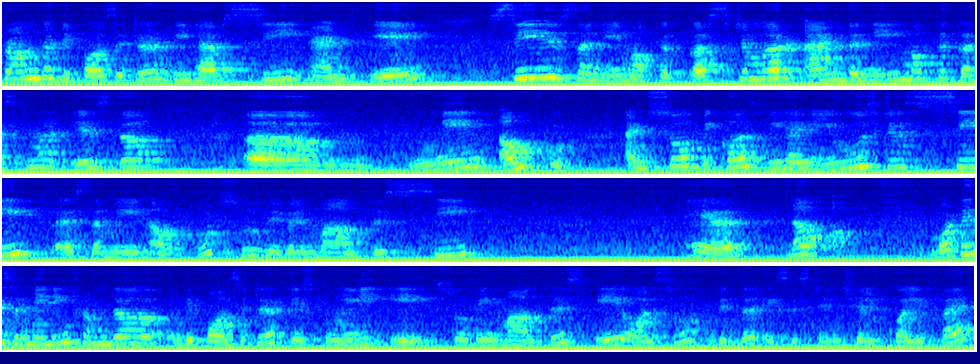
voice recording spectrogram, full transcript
from the depositor we have C and A. C is the name of the customer and the name of the customer is the um, main output. And so because we have used C as the main output so we will mark this C here. Now what is remaining from the depositor is only A. So we mark this A also with the existential qualifier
